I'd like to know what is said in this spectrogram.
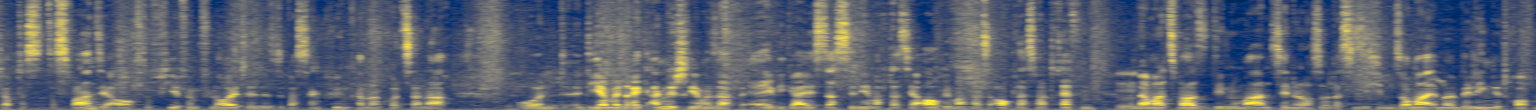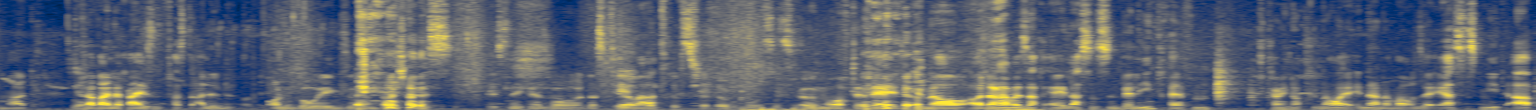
glaube, das, das waren sie auch, so vier, fünf Leute. Der Sebastian Kühn kam dann kurz danach. Und die haben wir direkt angeschrieben und gesagt, ey, wie geil ist das denn? Ihr macht das ja auch, wir machen das auch, lass mal treffen. Mhm. Und damals war die Nomadenszene noch so, dass sie sich im Sommer immer in Berlin getroffen hat. Ja. Mittlerweile reisen fast alle ongoing. So. In Deutschland ist, ist nicht mehr so das Ja, Thema man trifft sich halt irgendwo sozusagen. irgendwo auf der Welt, genau. Aber dann haben wir gesagt, ey, lass uns in Berlin treffen. Ich kann mich noch genau erinnern, da war unser erstes Meetup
